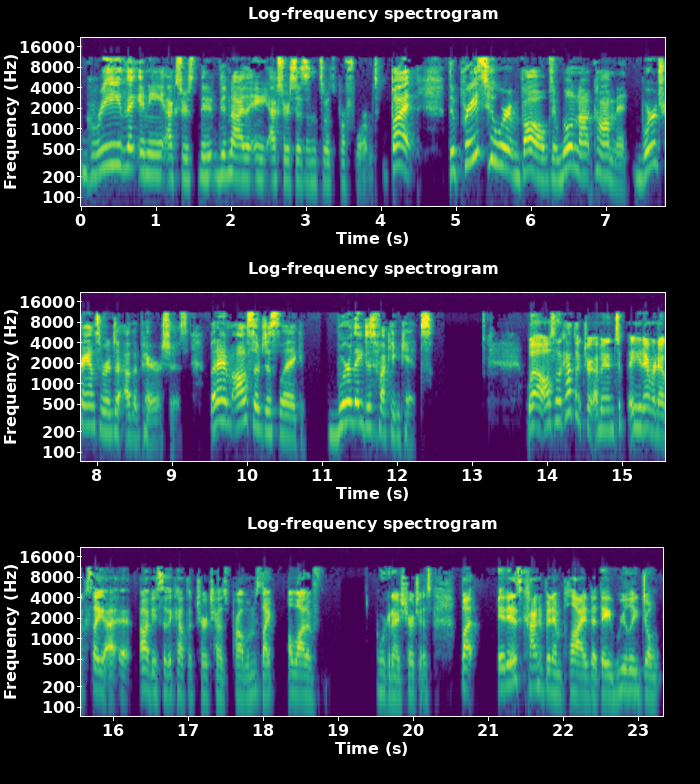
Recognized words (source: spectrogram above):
agree that any exorc they deny that any exorcisms was performed. But the priests who were involved and will not comment were transferred to other parishes. But I'm also just like, were they just fucking kids? Well, also the Catholic Church. I mean, you never know because, like, obviously the Catholic Church has problems, like a lot of organized churches. But it is kind of been implied that they really don't.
